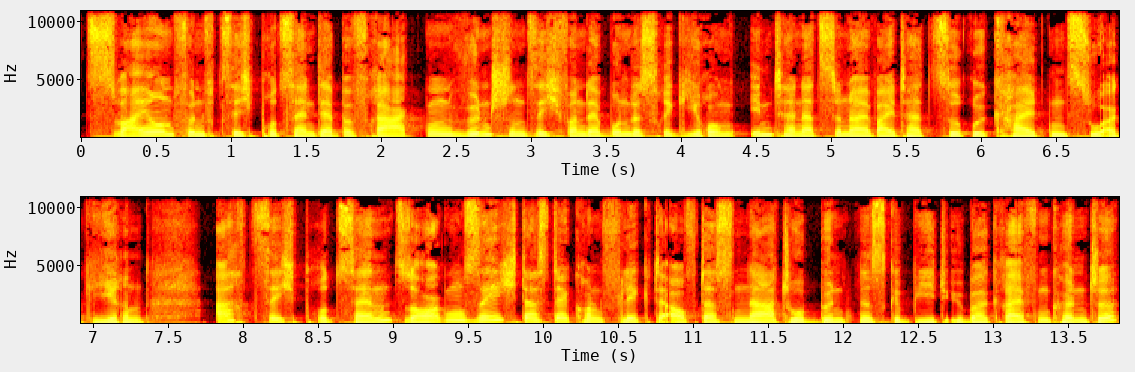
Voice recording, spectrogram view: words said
52 Prozent der Befragten wünschen sich von der Bundesregierung international weiter zurückhaltend zu agieren. 80 Prozent sorgen sich, dass der Konflikt auf das NATO-Bündnisgebiet übergreifen könnte.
